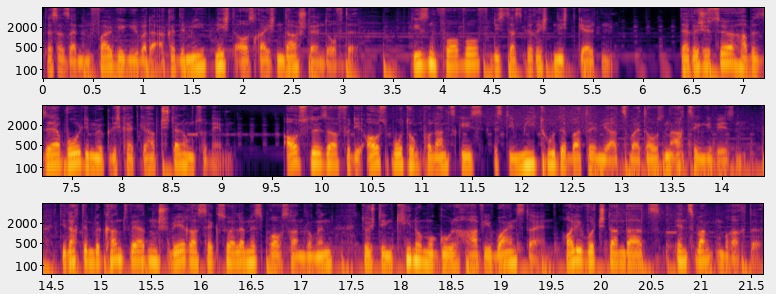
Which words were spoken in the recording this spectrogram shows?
dass er seinen Fall gegenüber der Akademie nicht ausreichend darstellen durfte. Diesen Vorwurf ließ das Gericht nicht gelten. Der Regisseur habe sehr wohl die Möglichkeit gehabt, Stellung zu nehmen. Auslöser für die Ausbotung Polanskis ist die MeToo-Debatte im Jahr 2018 gewesen, die nach dem Bekanntwerden schwerer sexueller Missbrauchshandlungen durch den Kinomogul Harvey Weinstein Hollywood-Standards ins Wanken brachte.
